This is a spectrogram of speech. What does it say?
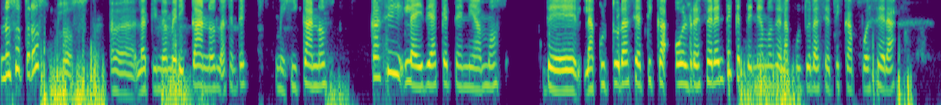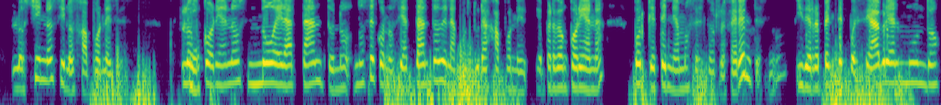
nosotros, los eh, latinoamericanos, la gente mexicanos, casi la idea que teníamos de la cultura asiática o el referente que teníamos de la cultura asiática, pues era los chinos y los japoneses. Los coreanos no era tanto, no, no se conocía tanto de la cultura japonesa, perdón, coreana, porque teníamos estos referentes, ¿no? Y de repente, pues se abre al mundo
